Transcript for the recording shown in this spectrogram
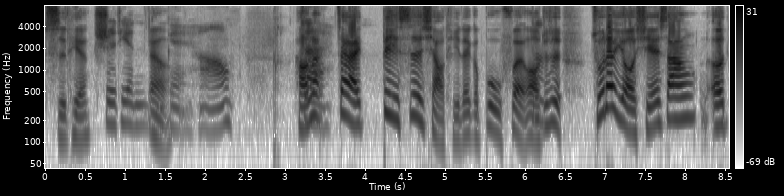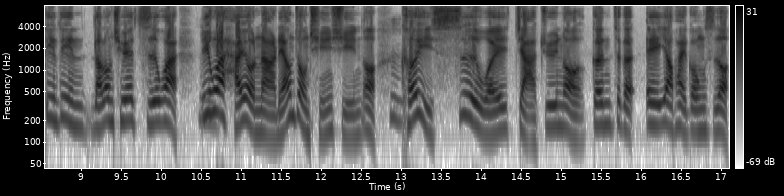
十天，十天。嗯，OK，好，好，那再来第四小题的一个部分哦，就是除了有协商而订定劳动契约之外，另外还有哪两种情形哦，可以视为甲军哦跟这个 A 要派公司哦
